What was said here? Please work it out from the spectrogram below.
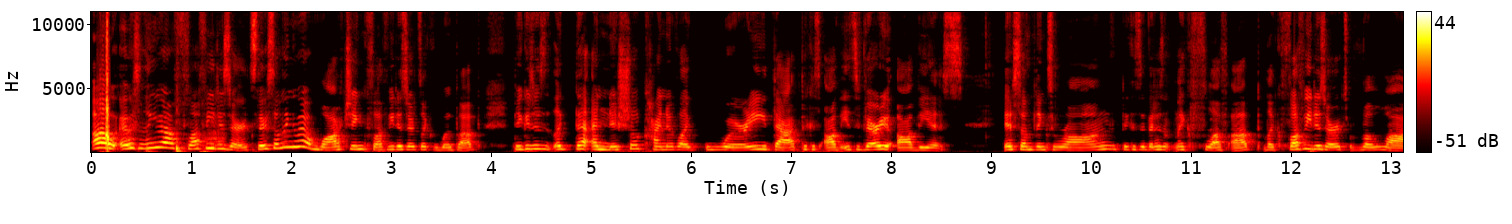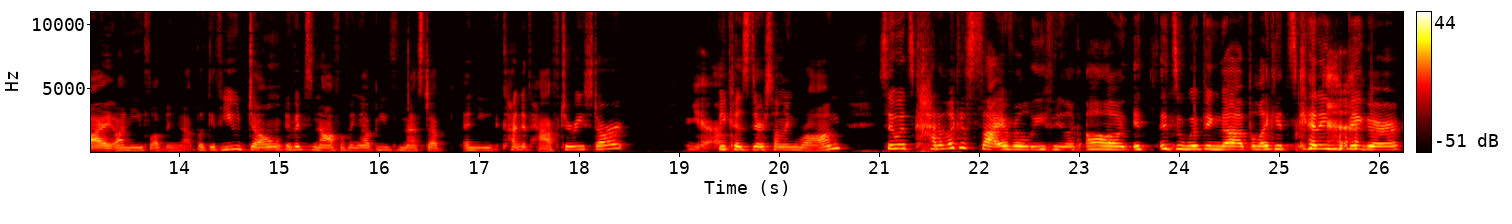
Oh, it was something about fluffy desserts. There's something about watching fluffy desserts like whip up because it's like the initial kind of like worry that because ob- it's very obvious if something's wrong because if it doesn't like fluff up, like fluffy desserts rely on you fluffing up. Like if you don't, if it's not fluffing up, you've messed up and you kind of have to restart Yeah. because there's something wrong. So it's kind of like a sigh of relief, and you're like, oh, it's it's whipping up, like it's getting bigger.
